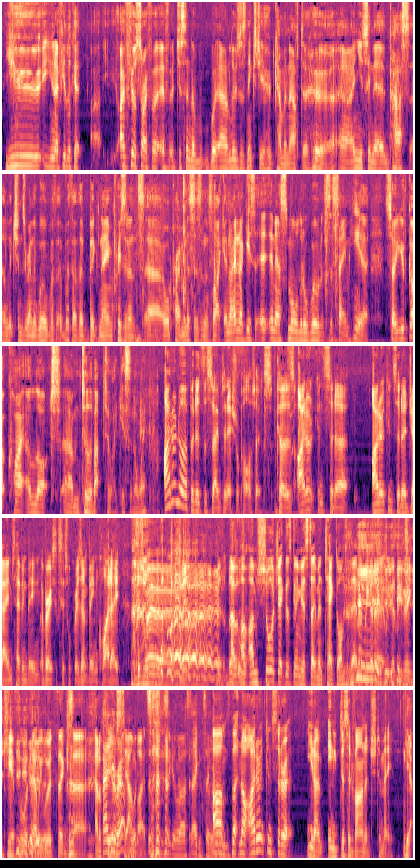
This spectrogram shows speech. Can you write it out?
you you know, if you look at, uh, I feel sorry for if Jacinda uh, loses next year, who'd come in after her, uh, and you've seen that in past elections around the world with with other big name presidents uh, or prime ministers and the like. And, I- and I guess in our small little world, it's the same here. So you've got quite a lot um, to live up to, I guess, in a way. I don't know if it is the same to national politics because I don't consider. I don't consider James having been a very successful president being quite a visible. Wait, wait, wait, wait, vis- I'm, visible- I'm, I'm sure, Jack. There's going to be a statement tacked onto that, but we got to got to be very careful with how we word things uh, out of Hey, fear of out, sound boy. bites. This is second last day. I can say what um, but no, I don't consider it. You know, any disadvantage to me. Yeah.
